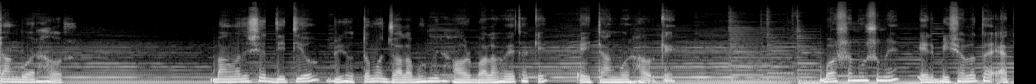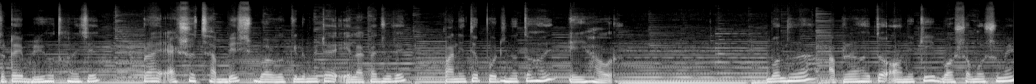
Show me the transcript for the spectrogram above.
টাঙ্গুয়ার হাওর। বাংলাদেশের দ্বিতীয় বৃহত্তম জলাভূমির হাওর বলা হয়ে থাকে এই টাঙ্গুয়ার হাওরকে। বর্ষা মৌসুমে এর বিশালতা এতটাই বৃহৎ হয় যে প্রায় একশো ছাব্বিশ বর্গ কিলোমিটার এলাকা জুড়ে পানিতে পরিণত হয় এই হাওর। বন্ধুরা, আপনারা হয়তো অনেকেই বর্ষা মৌসুমে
